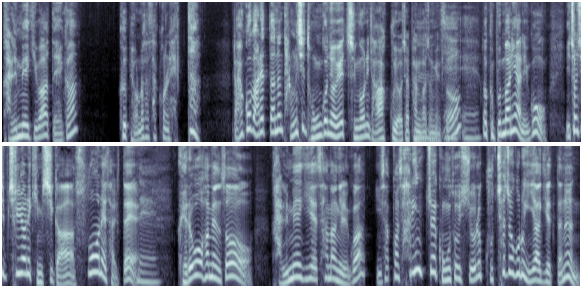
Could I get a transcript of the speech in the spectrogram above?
갈매기와 내가 그 변호사 사건을 했다 라고 말했다는 당시 동거녀의 증언이 나왔고요 재판 음, 과정에서 예, 예. 또 그뿐만이 아니고 2017년에 김 씨가 수원에 살때 네. 괴로워하면서 갈매기의 사망일과 이 사건 살인죄 공소시효를 구체적으로 이야기했다는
